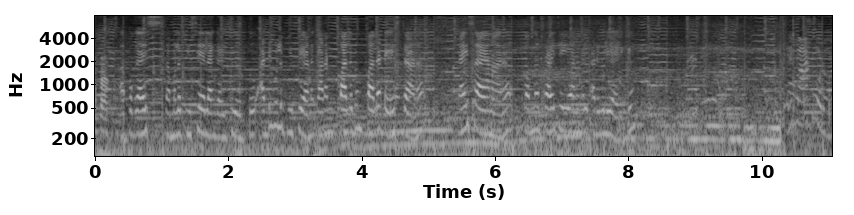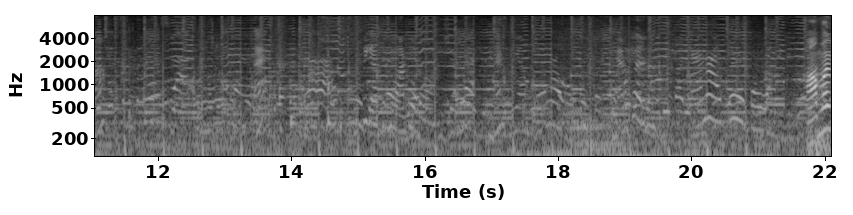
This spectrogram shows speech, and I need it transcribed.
അപ്പം. അപ്പോൾ ഗൈസ് നമ്മൾ പിസ എല്ലാം കഴിച്ചു തീർത്തു. അടിപൊളി പിസയാണ് കാരണം പലതും പല ടേസ്റ്റ് ആണ്. നൈസ് ആയാണ് ഒന്ന് ട്രൈ ചെയ്യുവാണെങ്കിൽ അടിപൊളിയായിരിക്കും. മാമൻ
